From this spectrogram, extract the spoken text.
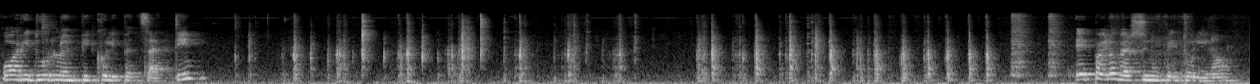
o a ridurlo in piccoli pezzetti. E poi lo verso in un pentolino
